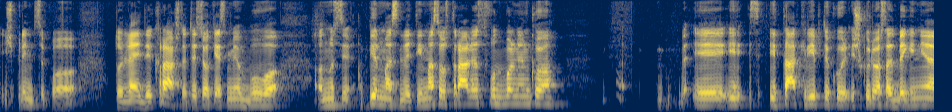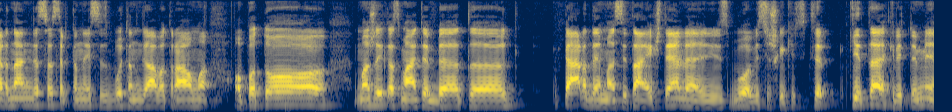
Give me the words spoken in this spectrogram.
iš principo tu leidai kraštą. Tiesiog esmė buvo nusi... pirmas lėtymas Australijos futbolininko į, į, į tą kryptį, kur, iš kurios atbėginėjo Hernandesas ir tenais jis būtent gavo traumą, o po to mažai kas matė, bet e, perdavimas į tą aikštelę, jis buvo visiškai kita kryptimi,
